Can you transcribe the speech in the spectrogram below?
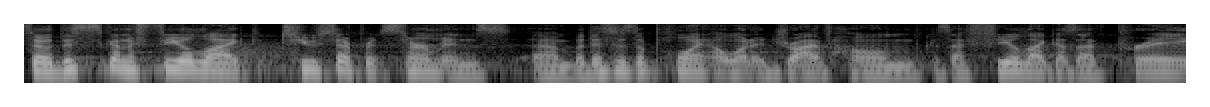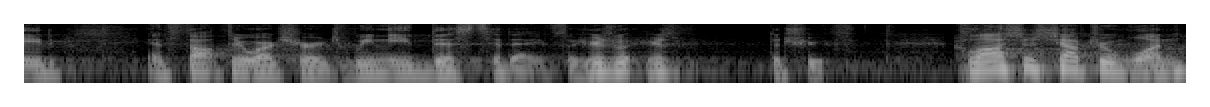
So, this is going to feel like two separate sermons, um, but this is a point I want to drive home because I feel like as I've prayed and thought through our church, we need this today. So, here's, what, here's the truth Colossians chapter 1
